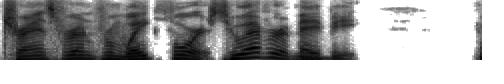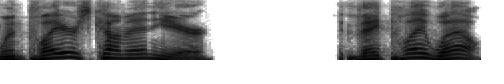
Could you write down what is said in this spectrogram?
transferring from Wake Forest, whoever it may be, when players come in here, they play well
